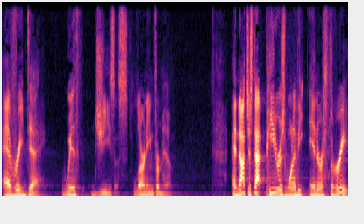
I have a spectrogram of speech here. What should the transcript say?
every day with Jesus, learning from him. And not just that, Peter is one of the inner three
